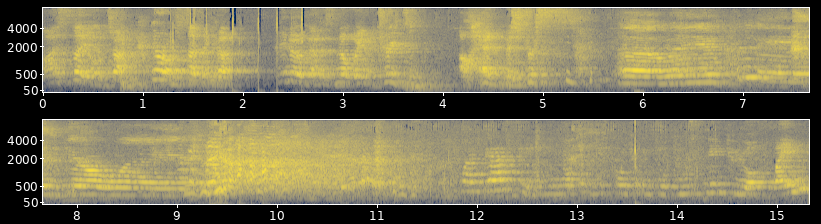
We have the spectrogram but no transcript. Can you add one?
I say, old Jack, you're upsetting her. You know that is no way to treat a head mistress. Uh, will you please go away? Why, Percy, are you not at least going to introduce Maybe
